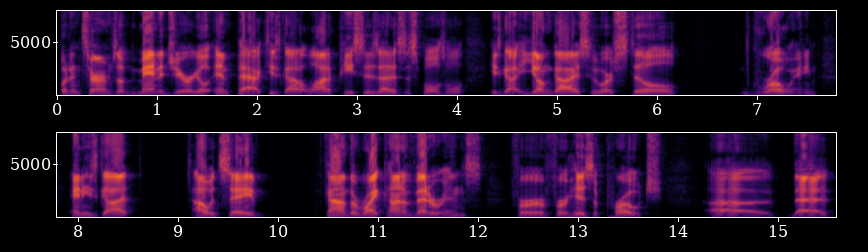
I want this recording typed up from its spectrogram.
But in terms of managerial impact, he's got a lot of pieces at his disposal. He's got young guys who are still growing, and he's got, I would say, kind of the right kind of veterans for for his approach. Uh, that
